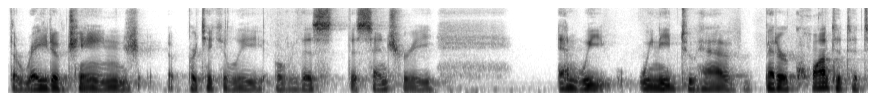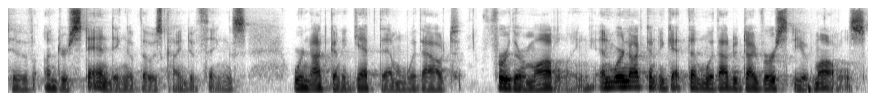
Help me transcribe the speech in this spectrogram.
the rate of change, particularly over this, this century. And we, we need to have better quantitative understanding of those kind of things. We're not going to get them without further modeling, and we're not going to get them without a diversity of models.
